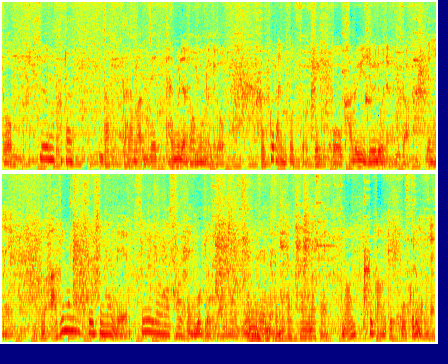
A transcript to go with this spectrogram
と普通の方だったらまあ絶対無理だとは思うんだけど僕らにとっては結構軽い重量じゃないですか。でもねま揚げ物が中心なんで通常の3 5キロとかよりも全然ね重たく感じますね。満腹感結構くるもんね。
